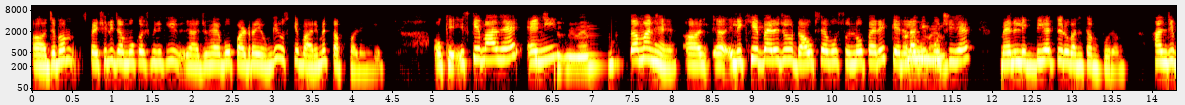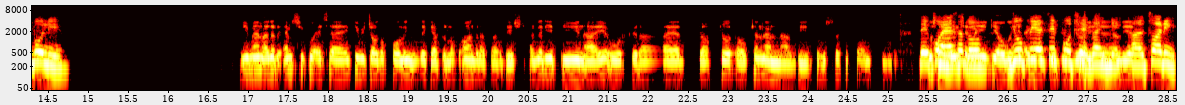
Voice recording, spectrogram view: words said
जब हम स्पेशली जम्मू कश्मीर की जो है वो पढ़ रहे होंगे उसके बारे में तब पढ़ेंगे। ओके okay, इसके बाद है एनी दमन है। लिखिए पहले जो डाउट्स है वो सुन लो पहले। केरला की पूछी है। मैंने लिख दी है तिरुवनंतपुरम। हाँ जी बोलिए। जी मैम अगर एमसी को ऐसे आया कि which of the following is the capital of Andhra Pradesh अगर ये तीन आए और फिर आया चौथा ऑप्शन नन ऑफ़ दीज तो क्या लिखेंगे? देखो ऐसा तो यूपीएससी पूछेगा ही। नहीं सॉरी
